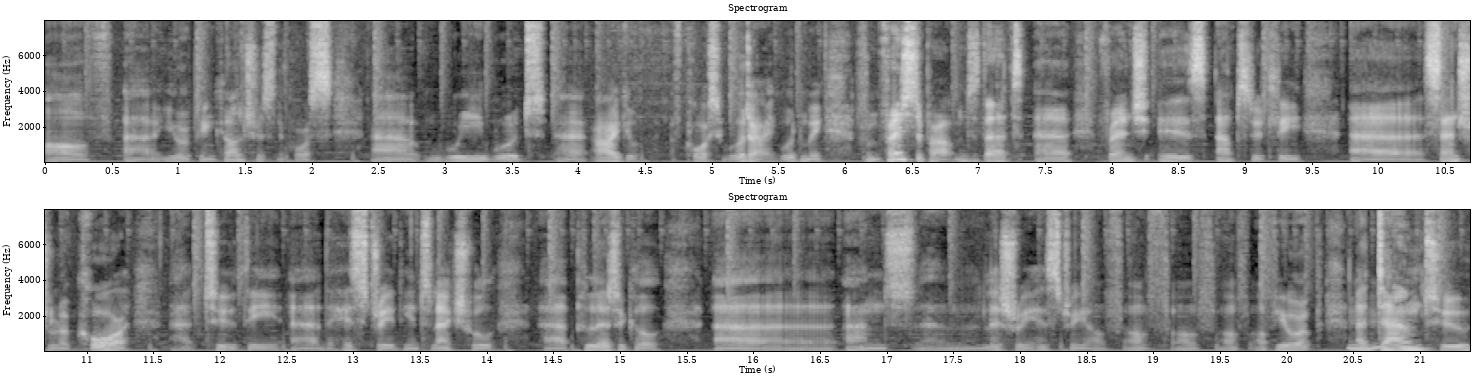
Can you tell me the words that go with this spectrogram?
of uh, European cultures. And of course, uh, we would uh, argue, of course, we would argue, wouldn't we, from French department, that uh, French is absolutely uh, central or core to the the history, the intellectual, political. Uh, and uh, literary history of, of, of, of, of Europe, uh, mm-hmm. down to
